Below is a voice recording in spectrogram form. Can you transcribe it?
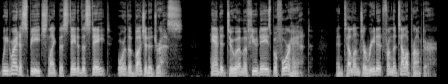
we'd write a speech like the State of the State or the budget address, hand it to him a few days beforehand, and tell him to read it from the teleprompter.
